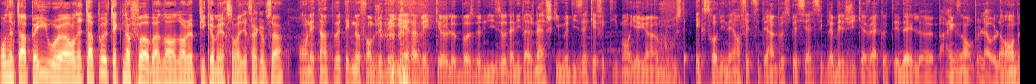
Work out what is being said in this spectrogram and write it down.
On est un pays où euh, on est un peu technophobe hein, dans, dans le petit commerce, on va dire ça comme ça. On est un peu technophobe. J'étais hier avec euh, le boss de l'UNISO, Danny Vajnach, qui me disait qu'effectivement, il y a eu un boost extraordinaire. En fait, c'était un peu spécial. C'est que la Belgique avait à côté d'elle, euh, par exemple, la Hollande,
